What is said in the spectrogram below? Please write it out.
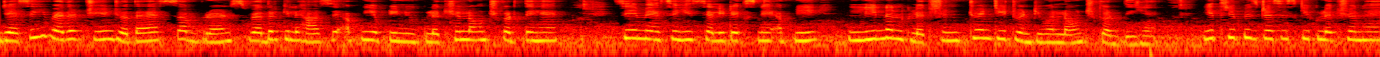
जैसे ही वेदर चेंज होता है, सब ब्रांड्स वेदर के लिहाज से अपनी अपनी न्यू कलेक्शन लॉन्च करते हैं। सेम ऐसे ही सेलिटेक्स ने अपनी लिनन कलेक्शन 2021 लॉन्च कर दी है। ये थ्री पीस ड्रेसेस की कलेक्शन है।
